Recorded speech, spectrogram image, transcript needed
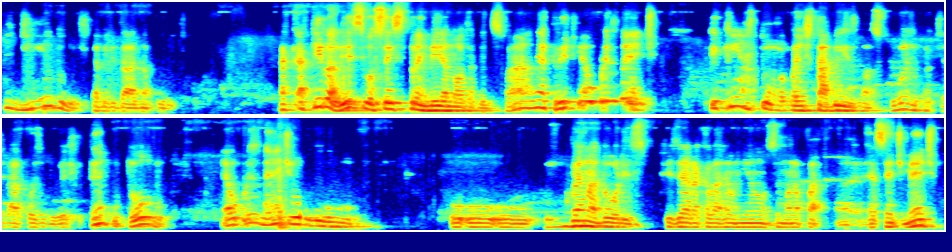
pedindo estabilidade na política. Aquilo ali, se você espremer a nota que eles fazem, a crítica é o presidente. E quem atua para estabilizar as coisas, para tirar a coisa do eixo o tempo todo, é o presidente. O, o, o, os governadores fizeram aquela reunião semana eh, recentemente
